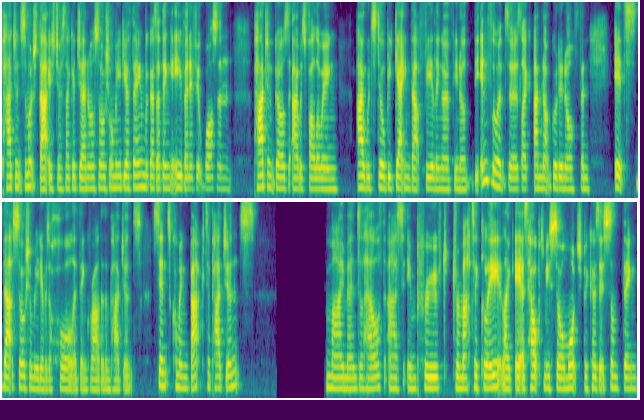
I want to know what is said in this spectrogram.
pageant so much. That is just like a general social media thing because I think even if it wasn't pageant girls that I was following, I would still be getting that feeling of, you know, the influencers, like I'm not good enough. And it's that social media as a whole, I think, rather than pageants. Since coming back to pageants, my mental health has improved dramatically. Like it has helped me so much because it's something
